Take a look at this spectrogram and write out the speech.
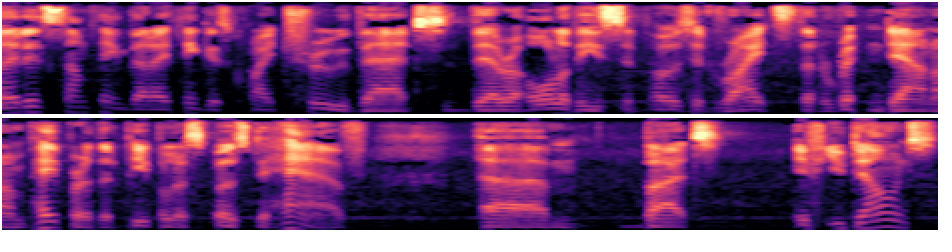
it is something that I think is quite true that there are all of these supposed rights that are written down on paper that people are supposed to have. Um, but if you don't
